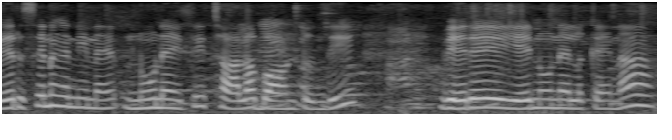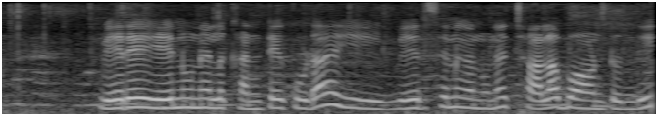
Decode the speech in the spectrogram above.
వేరుశనగ నూనె నూనె అయితే చాలా బాగుంటుంది. వేరే ఏ నూనెలకైనా వేరే ఏ నూనెల కంటే కూడా ఈ వేరుశనగ నూనె చాలా బాగుంటుంది.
